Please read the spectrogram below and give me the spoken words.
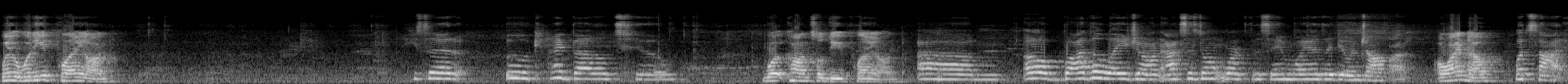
Wait, what are you playing on? He said, "Ooh, can I battle too?" What console do you play on? Um. Oh, by the way, John, axes don't work the same way as they do in Java. Oh, I know. What's that?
